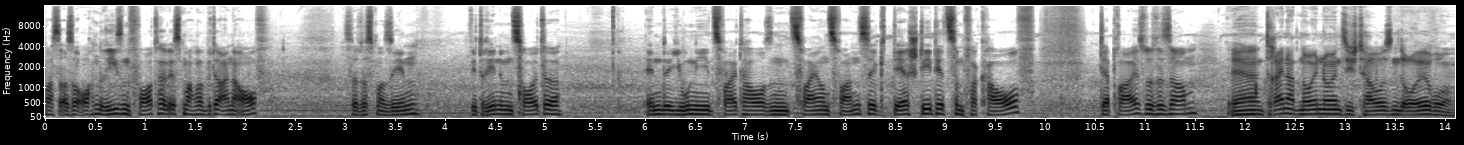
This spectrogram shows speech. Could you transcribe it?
was also auch ein Riesenvorteil ist. Mach mal bitte eine auf, dass wir das mal sehen. Wir drehen uns heute Ende Juni 2022. Der steht jetzt zum Verkauf. Der Preis, was ist er haben? Äh, 399.000 Euro,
